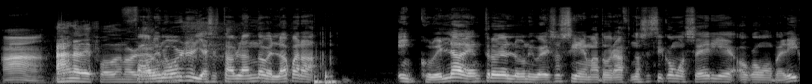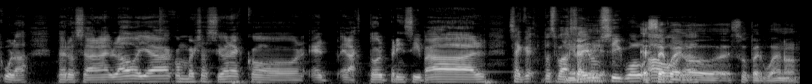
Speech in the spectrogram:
Ah, Ah, la de Fallen Order. Fallen. Order ya se está hablando, ¿verdad? Para incluirla dentro del universo cinematográfico. No sé si como serie o como película, pero se han hablado ya conversaciones con el, el actor principal. O sea que pues va a ser un sequel Ese ahora. juego es súper bueno.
